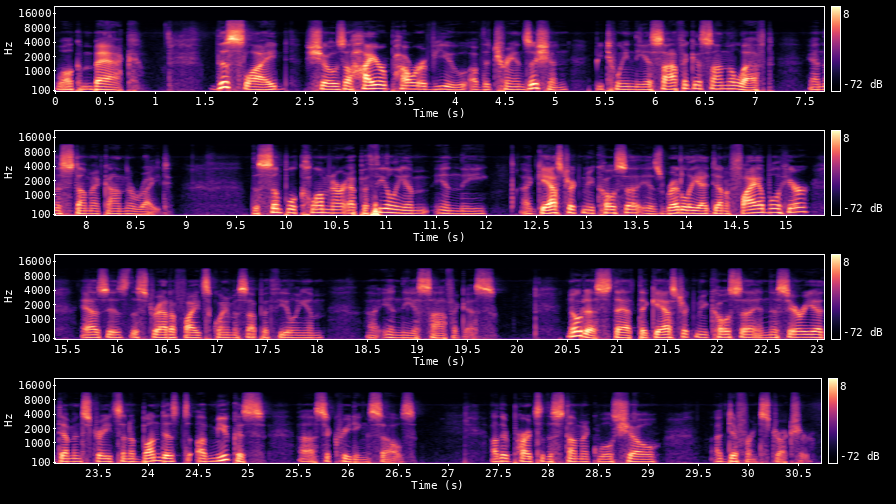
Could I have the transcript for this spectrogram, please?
Welcome back. This slide shows a higher power view of the transition between the esophagus on the left and the stomach on the right. The simple columnar epithelium in the uh, gastric mucosa is readily identifiable here, as is the stratified squamous epithelium uh, in the esophagus. Notice that the gastric mucosa in this area demonstrates an abundance of mucus uh, secreting cells. Other parts of the stomach will show a different structure.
